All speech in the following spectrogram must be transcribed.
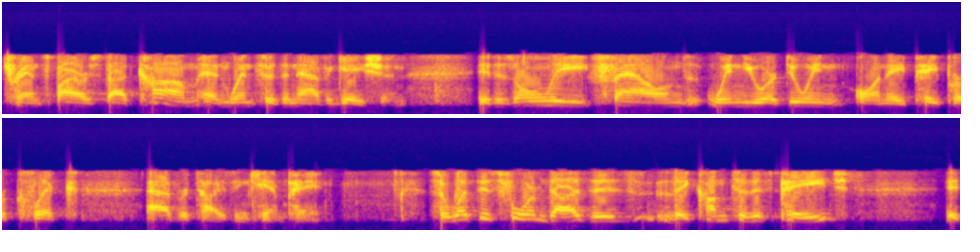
transpires.com and went through the navigation. It is only found when you are doing on a pay per click advertising campaign. So what this form does is they come to this page. It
